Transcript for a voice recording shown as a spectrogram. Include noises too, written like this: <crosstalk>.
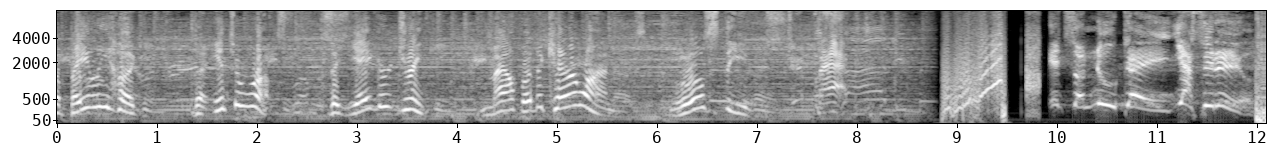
The Bailey hugging. The interrupting. The Jaeger drinking. Mouth of the Carolinas. Lil Steven. Fact. It's a new day. Yes, it is.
